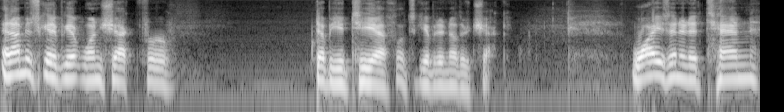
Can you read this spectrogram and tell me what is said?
And I'm just going to get one check for WTF. Let's give it another check. Why isn't it a 10?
